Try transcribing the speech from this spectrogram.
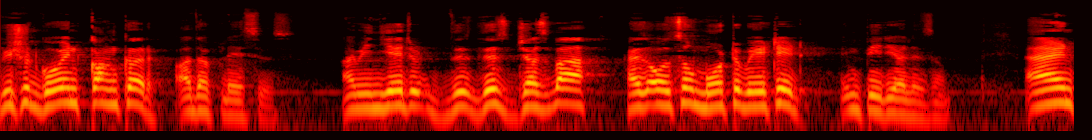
we should go and conquer other places I mean ये दिस जज्बा has also motivated imperialism and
